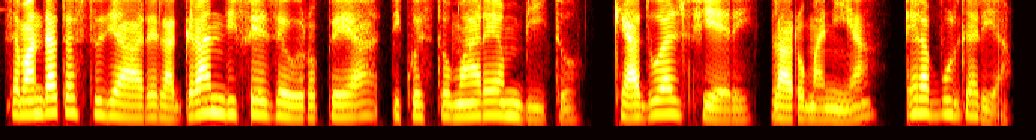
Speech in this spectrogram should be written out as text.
Siamo andati a studiare la gran difesa europea di questo mare ambito, che ha due alfieri, la Romania e la Bulgaria.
